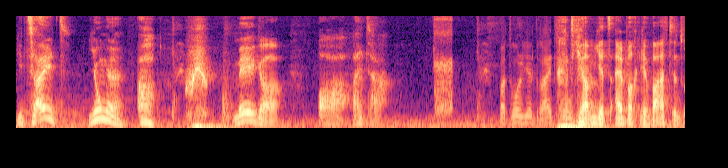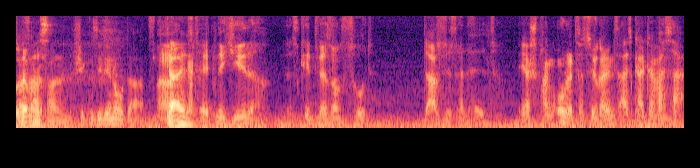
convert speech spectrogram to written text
Die Zeit. Junge. Ah. Mega. Oh, Alter. Patrouille 13. Die haben jetzt einfach Kind gewartet, oder was? gefallen. Schicken Sie den Notarzt. Geil. Tät nicht jeder. Das Kind wäre sonst tot. Das ist ein Held. Er sprang ohne zu zögern ins eiskalte Wasser.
